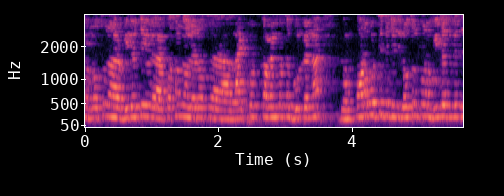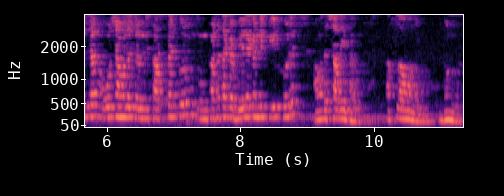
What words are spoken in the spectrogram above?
তো নতুন ভিডিওটি পছন্দ হলে লাইক করতে কমেন্ট করতে ভুলবেন না। এবং পরবর্তীতে যদি নতুন কোনো ভিডিও পেতে চান, অবশ্যই আমাদের চ্যানেলটি সাবস্ক্রাইব করুন এবং পাশে থাকা বেল আইকনটি ক্লিক করে আমাদের সাথেই থাকুন। আসসালামু আলাইকুম। ধন্যবাদ।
